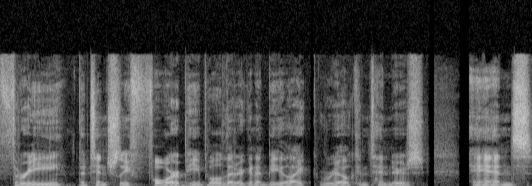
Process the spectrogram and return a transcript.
three, potentially four people that are going to be like real contenders and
